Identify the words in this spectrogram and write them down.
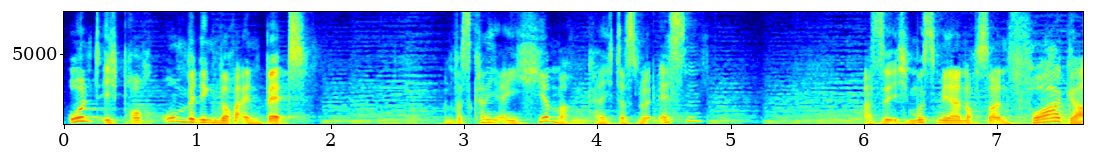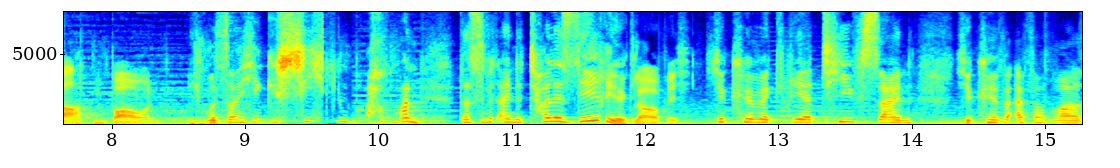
Und ich brauche unbedingt noch ein Bett. Und was kann ich eigentlich hier machen? Kann ich das nur essen? Also ich muss mir ja noch so einen Vorgarten bauen. Ich muss solche Geschichten... Ach Mann, das wird eine tolle Serie, glaube ich. Hier können wir kreativ sein. Hier können wir einfach mal,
